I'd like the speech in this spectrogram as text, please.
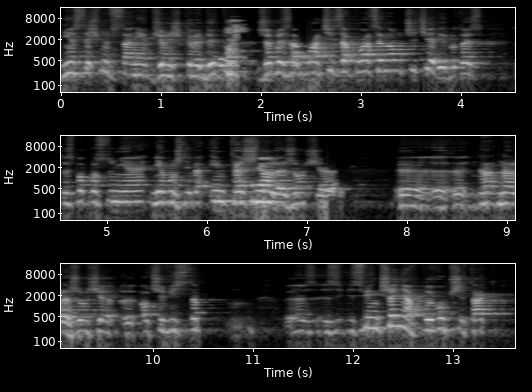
nie jesteśmy w stanie wziąć kredytu, żeby zapłacić zapłacę nauczycieli. No to jest to jest po prostu nie, niemożliwe. Im też należą się, y, y, należą się y, oczywiste zwiększenia wpływu przy tak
